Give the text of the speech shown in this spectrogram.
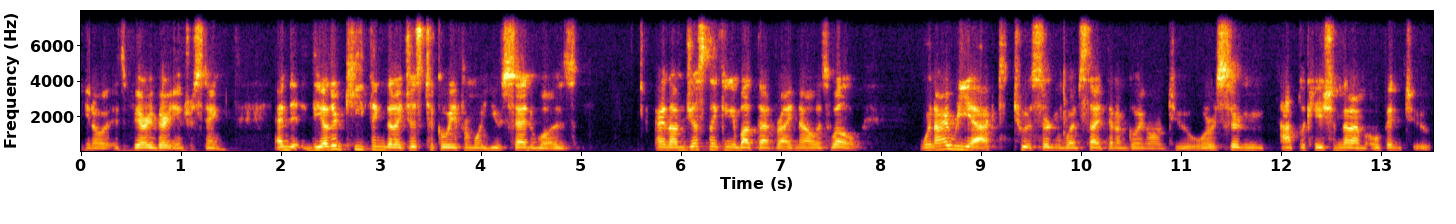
you know, it's very, very interesting. And the other key thing that I just took away from what you said was, and I'm just thinking about that right now as well. When I react to a certain website that I'm going on to or a certain application that I'm open to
